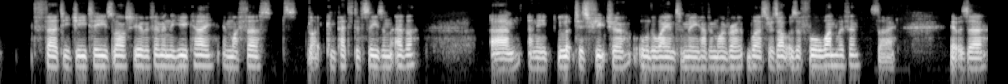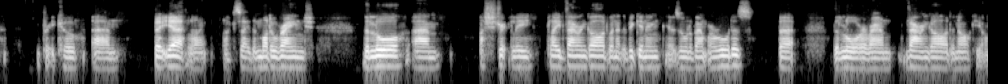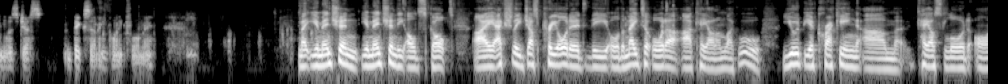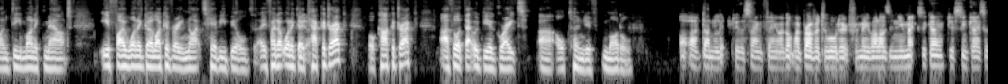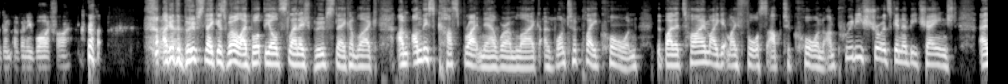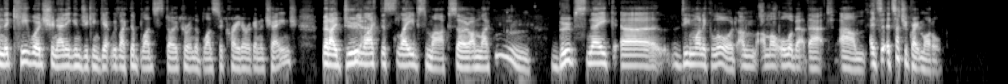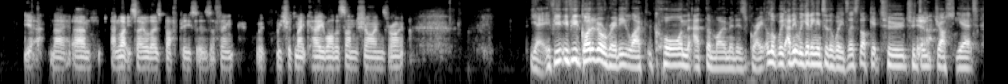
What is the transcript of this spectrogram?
30 GTs last year with him in the UK in my first like competitive season ever. Um, and he looked his future all the way into me having my worst result was a 4-1 with him. So it was uh, pretty cool. Um, but yeah, like like I say, the model range, the lore. Um, I strictly played Varangard when at the beginning it was all about Marauders, but the lore around Varangard and Archaon was just a big selling point for me. Mate, you mentioned you mentioned the old sculpt. I actually just pre-ordered the or the made to order Archaon. I'm like, ooh, you would be a cracking um Chaos Lord on demonic mount if I want to go like a very knights heavy build. If I don't want to go yeah. Kakadrak or Kakadrak, I thought that would be a great uh, alternative model. I've done literally the same thing. I got my brother to order it for me while I was in New Mexico, just in case I didn't have any Wi-Fi. So, I got the boob snake as well. I bought the old Slaanesh boob snake. I'm like, I'm on this cusp right now where I'm like, I want to play Khorne, but by the time I get my force up to Khorne, I'm pretty sure it's going to be changed. And the keyword shenanigans you can get with like the Blood Stoker and the Bloodsecrator are going to change. But I do yeah. like the Slaves mark. So I'm like, hmm, boob snake uh demonic lord. I'm i'm all about that. Um it's it's such a great model. Yeah no um and like you say all those buff pieces i think we, we should make hay while the sun shines right? Yeah if you if you got it already like Khorne at the moment is great. Look we, i think we're getting into the weeds. Let's not get too too yeah. deep just yet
